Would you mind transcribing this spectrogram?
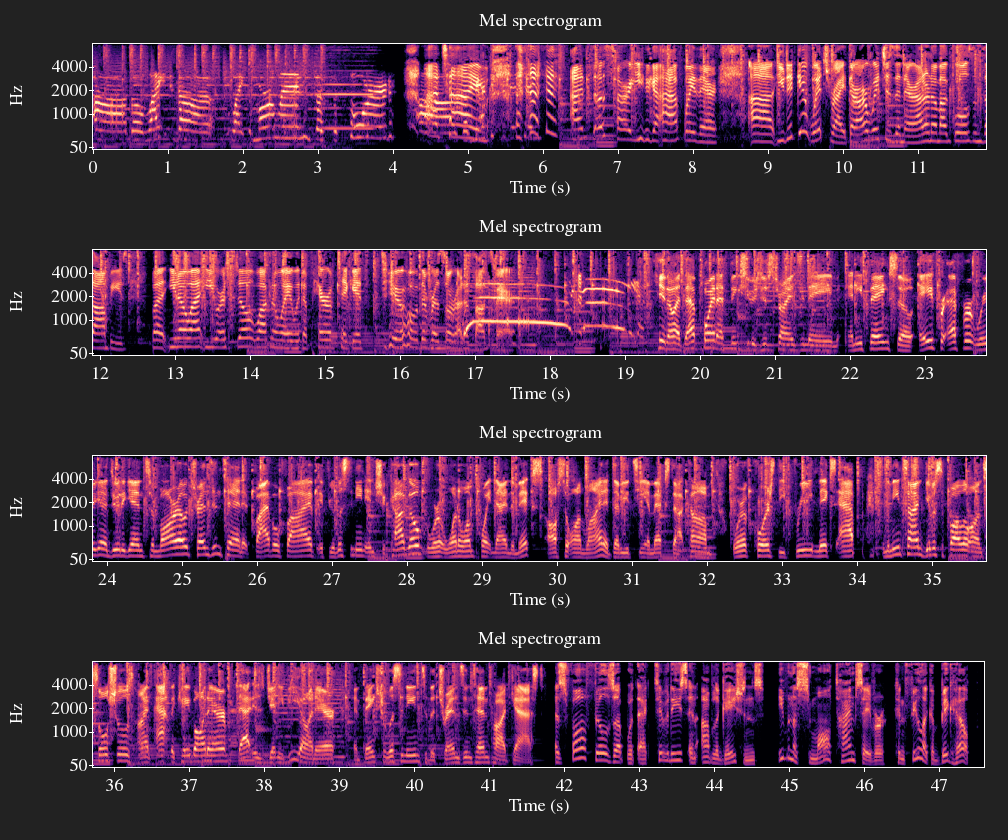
uh, the light, the like Merlin, the, the sword. Uh, time. magic I'm so sorry you got halfway there. Uh, you did get witch right. There are witches in there. I don't know about ghouls and zombies, but you know what? You are still walking away with a pair of tickets to the Bristol Renaissance Faire you know, at that point, I think she was just trying to name anything. So, A for effort. We're going to do it again tomorrow. Trends in 10 at 5.05. If you're listening in Chicago, we're at 101.9 The Mix. Also online at WTMX.com. Or, of course, the free Mix app. In the meantime, give us a follow on socials. I'm at McCabe on air. That is Jenny V on air. And thanks for listening to the Trends in 10 podcast. As fall fills up with activities and obligations, even a small time saver can feel like a big help.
